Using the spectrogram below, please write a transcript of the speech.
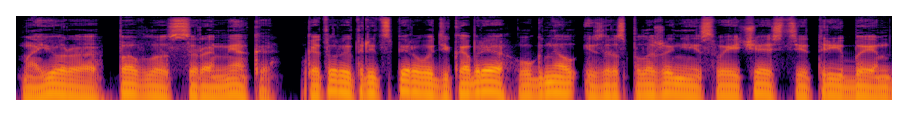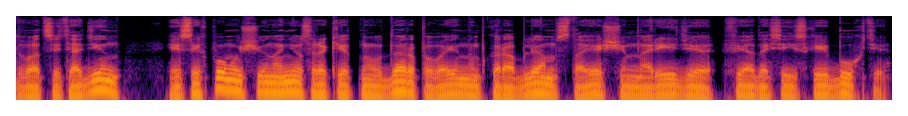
майора Павла Сыромяка, который 31 декабря угнал из расположения своей части 3 БМ-21 и с их помощью нанес ракетный удар по военным кораблям, стоящим на рейде в Феодосийской бухте.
